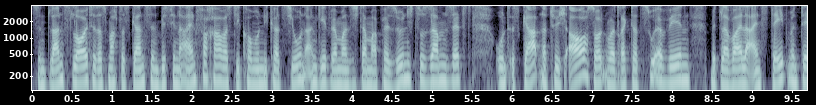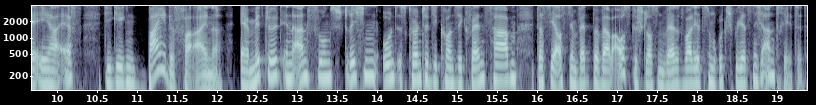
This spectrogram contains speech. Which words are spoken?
sind Landsleute, das macht das Ganze ein bisschen einfacher, was die Kommunikation angeht, wenn man sich da mal persönlich zusammensetzt. Und es gab natürlich auch, sollten wir direkt dazu erwähnen, mittlerweile ein Statement der EHF, die gegen beide Vereine ermittelt, in Anführungsstrichen, und es könnte die Konsequenz haben, dass ihr aus dem Wettbewerb ausgeschlossen werdet, weil ihr zum Rückspiel jetzt nicht antretet.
